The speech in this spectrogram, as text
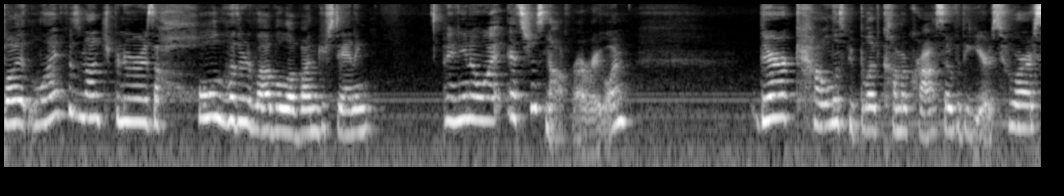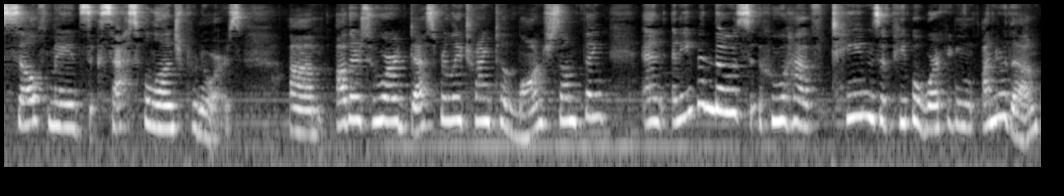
but life as an entrepreneur is a whole other level of understanding. And you know what? It's just not for everyone. There are countless people I've come across over the years who are self made, successful entrepreneurs. Um, others who are desperately trying to launch something and, and even those who have teams of people working under them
